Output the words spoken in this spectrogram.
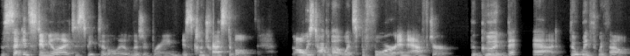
The second stimuli to speak to the lizard brain is contrastable. Always talk about what's before and after, the good, bad, the with, without.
